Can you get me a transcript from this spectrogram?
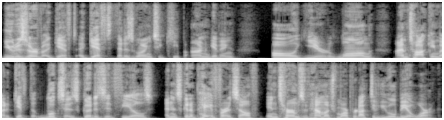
You deserve a gift, a gift that is going to keep on giving all year long. I'm talking about a gift that looks as good as it feels, and it's going to pay for itself in terms of how much more productive you will be at work.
